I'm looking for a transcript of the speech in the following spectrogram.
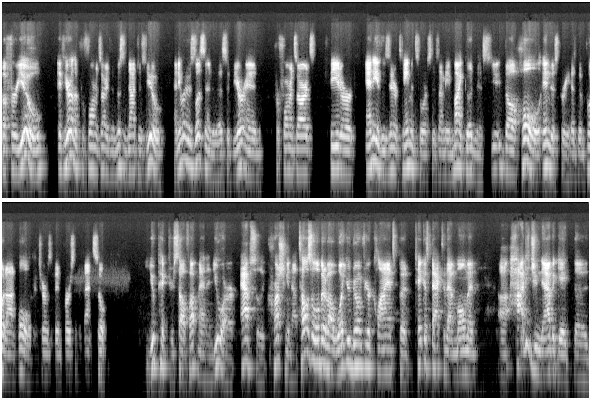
But for you if you're in the performance arts and this is not just you anyone who's listening to this if you're in performance arts theater any of these entertainment sources i mean my goodness you, the whole industry has been put on hold in terms of in-person events. So you picked yourself up, man, and you are absolutely crushing it now. Tell us a little bit about what you're doing for your clients, but take us back to that moment. Uh, how did you navigate the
